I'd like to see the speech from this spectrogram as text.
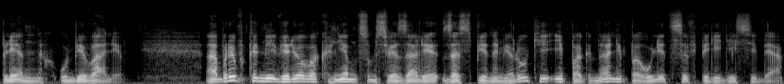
«пленных убивали». Обрывками веревок немцам связали за спинами руки и погнали по улице впереди себя.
